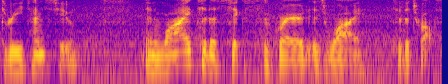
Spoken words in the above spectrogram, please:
3 times 2. And y to the 6th squared is y to the 12th.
